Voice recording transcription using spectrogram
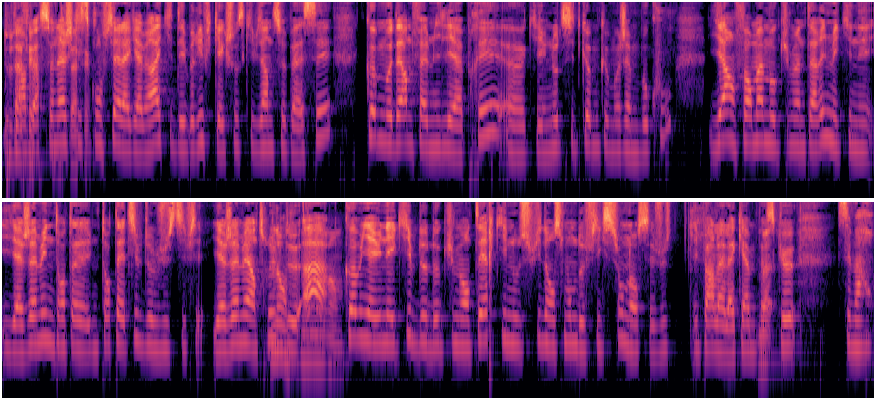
Tout à un fait, personnage tout à qui fait. se confie à la caméra, qui débriefe quelque chose qui vient de se passer, comme Modern Family après, euh, qui est une autre sitcom que moi j'aime beaucoup. Il y a un format mockumentary, mais qui n'est, il y a jamais une, tenta- une tentative de le justifier. Il y a jamais un truc Non, de non, ah non, comme il y a une équipe de documentaires qui nous suit dans ce monde de fiction. Non, c'est juste il parle à la cam parce Bah, que c'est marrant.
